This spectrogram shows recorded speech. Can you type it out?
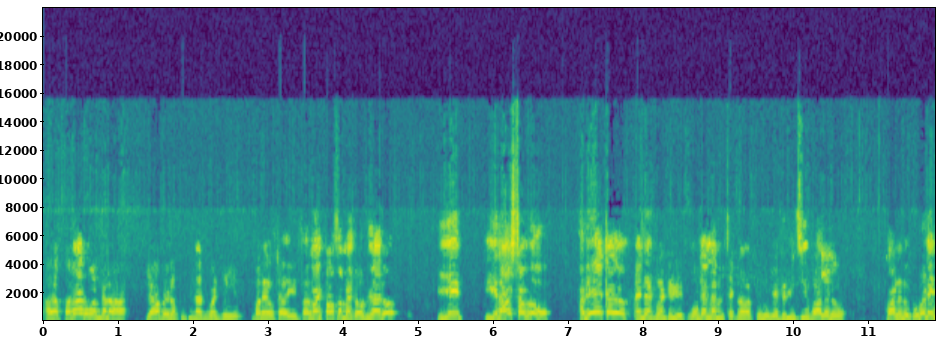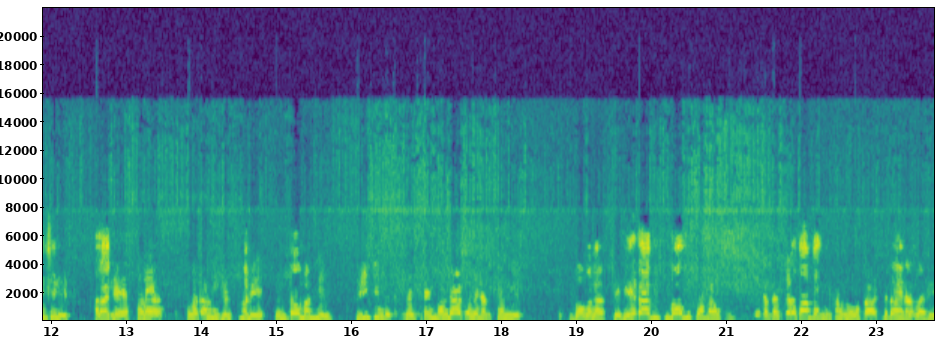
ఆ పదహారు వందల యాభైలో పుట్టినటువంటి మన యొక్క ఈ సర్వై పాపన్న గౌడ్ గారు ఈ ఈ రాష్ట్రంలో అనేక అయినటువంటి మొఘళ్ళను చక్రవర్తిని ఎదిరించి వాళ్ళను వాళ్ళను ఓడించి అలాగే మన కోటాన్ని గెలుచుకొని ఎంతో మంది నీటి మంగాకుని గెలుచుకొని మన నేతాజీ శివాజీ ఒక దక్షిణ భారతదేశంలో ఒక అద్భుతమైనటువంటి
